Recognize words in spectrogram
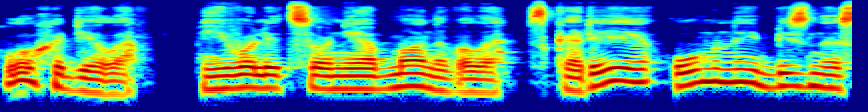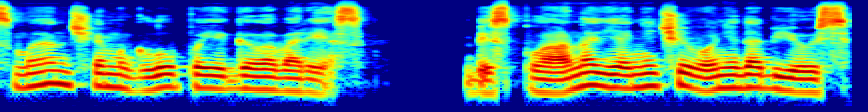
Плохо дело. Его лицо не обманывало. Скорее, умный бизнесмен, чем глупый головорез. Без плана я ничего не добьюсь.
